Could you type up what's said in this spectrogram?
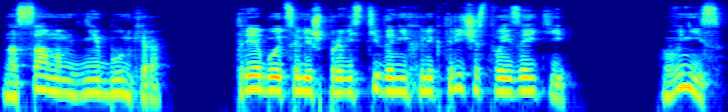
на самом дне бункера. Требуется лишь провести до них электричество и зайти. Вниз.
